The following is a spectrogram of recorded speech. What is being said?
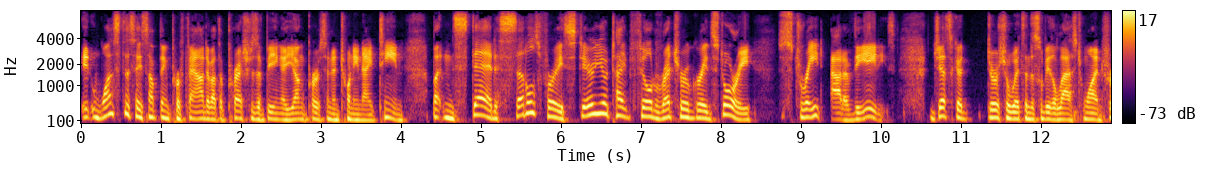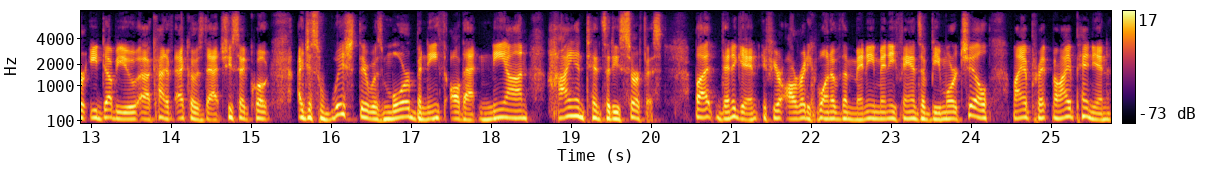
It wants to say something profound about the pressures of being a young person in 2019, but instead settles for a stereotype filled retrograde story straight out of the 80s. Jessica Derschowitz, and this will be the last one for EW, uh, kind of echoes that. She said, "quote I just wish there was more beneath all that neon, high intensity surface. But then again, if you're already one of the many, many fans of Be More Chill, my my opinion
